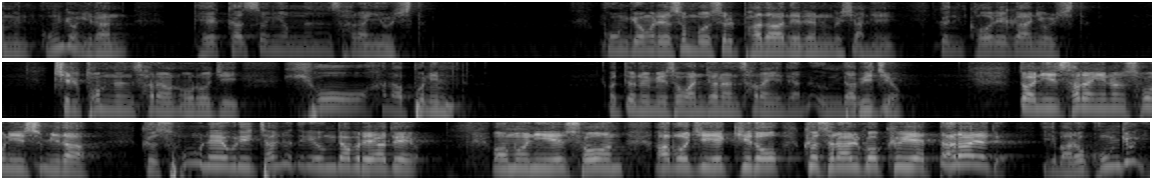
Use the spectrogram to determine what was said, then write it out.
하면 공경이란 대가성이 없는 사랑이 옳시다. 공경을 해서 무엇을 받아내려는 것이 아니에요. 이건 거래가 아니 옳시다. 질투 없는 사랑은 오로지 효 하나뿐입니다. 어떤 의미에서 완전한 사랑에 대한 응답이지요. 또한 이 사랑에는 소원이 있습니다. 그 소원에 우리 자녀들이 응답을 해야 돼요. 어머니의 소원, 아버지의 기도, 그것을 알고 그에 따라야 돼. 이게 바로 공경이.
